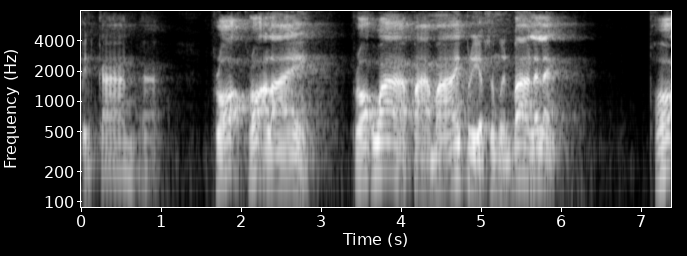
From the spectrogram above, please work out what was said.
เป็นการอ่าเพราะเพราะอะไร เพราะว่าป่าไม้เปรียบเสมือนบ้านและแหล่งเพราะ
